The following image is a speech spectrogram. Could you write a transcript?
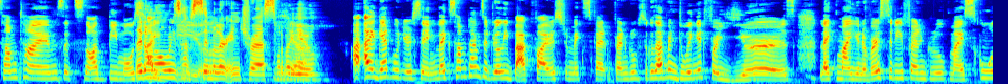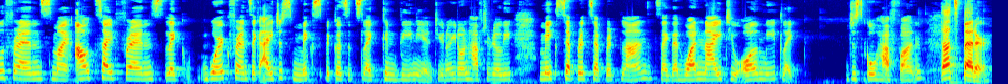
Sometimes it's not the most. they don't always have similar interests. What about Yeah. you? I, I get what you're saying. Like sometimes it really backfires to mix friend, friend groups because I've been doing it for years. Like my university friend group, my school friends, my outside friends, like work friends. Like I just mix because it's like convenient. You know, you don't have to really make separate separate plans. It's like that one night you all meet. Like just go have fun. That's better.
